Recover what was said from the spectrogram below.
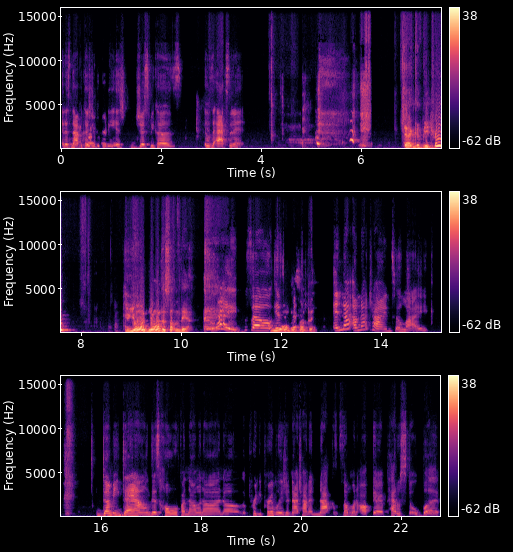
and it's not because you're pretty, it's just because it was an accident? that could be true. You want you wanted something there. Right. So you it's really, something. And not I'm not trying to like dummy down this whole phenomenon of pretty privilege and not trying to knock someone off their pedestal, but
